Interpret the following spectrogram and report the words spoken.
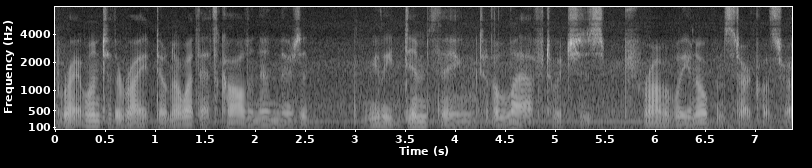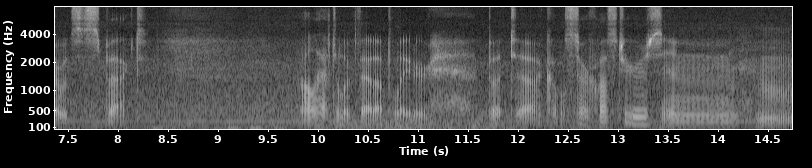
bright one to the right, don't know what that's called, and then there's a really dim thing to the left, which is probably an open star cluster, I would suspect. I'll have to look that up later. But uh, a couple star clusters in hmm,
